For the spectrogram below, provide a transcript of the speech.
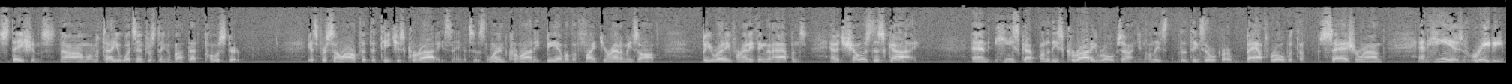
stations. Now, I'm going to tell you what's interesting about that poster. It's for some outfit that teaches karate. See, it says, "Learn karate, be able to fight your enemies off, be ready for anything that happens." And it shows this guy, and he's got one of these karate robes on. You know, these the things that look like a bathrobe with the sash around, and he is really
